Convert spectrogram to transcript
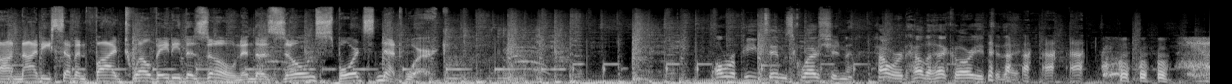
on 97.5 1280 The Zone and the Zone Sports Network. I'll repeat Tim's question. Howard, how the heck are you today?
